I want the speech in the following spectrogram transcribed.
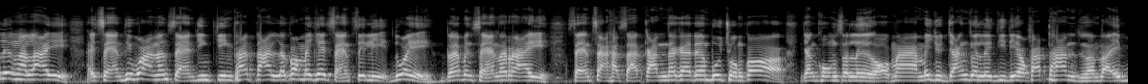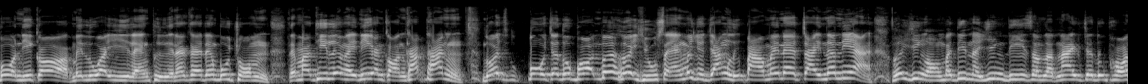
เรื่องอะไร ไอ้แสนที่ว่านั้นแสนจริงๆครับท่านแล้วก็ไม่ใช่แสนสิริด้วย แล้วเป็นแสนอะไร แสนสหัสกันนะครับท่านผู้ชมก็ยังคงเสลอออกมาไม่หยุดยั้งกันเลยทีเดียวครับท่านสำหรับไอ้โบนี้ก็ไม่รู้ว่าอีแหลงผือนะครับท่านผู้ชม แต่มาที่เรื่องไอ้นี้กันก่อนครับท่าน โดยปู่จตุพรเว้ยเฮ้ยหิวแสงไม่หยุดยั้งหรือเปล่าไม่แน่ใจนะเนี่ยเฮ้ยยิ่งออกมาดิ้นไหนยิ่งดีสำหรับนายจตุพร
